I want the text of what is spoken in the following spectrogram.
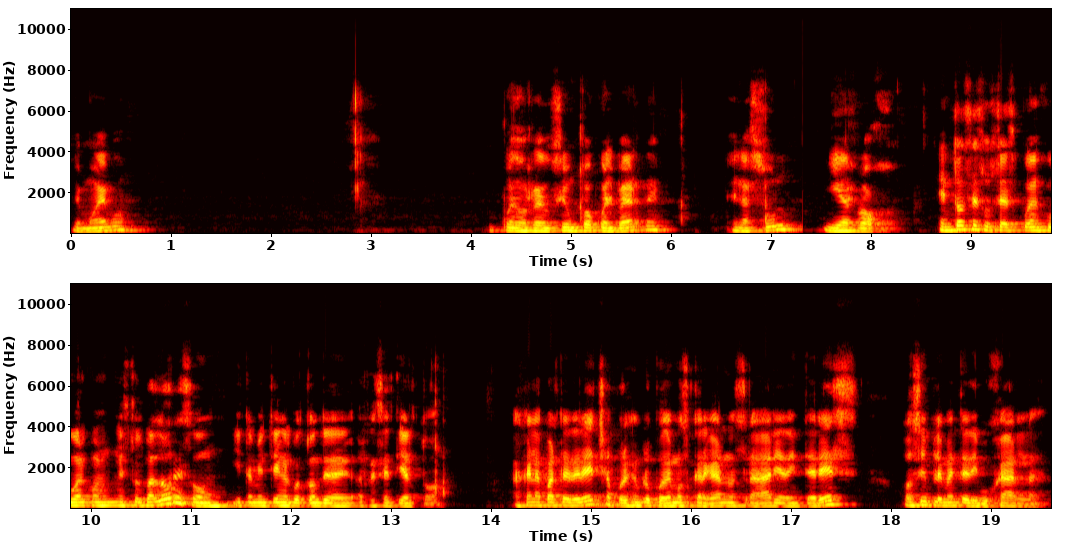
Le muevo. Puedo reducir un poco el verde, el azul y el rojo. Entonces ustedes pueden jugar con estos valores y también tienen el botón de resetear todo. Acá en la parte derecha, por ejemplo, podemos cargar nuestra área de interés o simplemente dibujarla.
